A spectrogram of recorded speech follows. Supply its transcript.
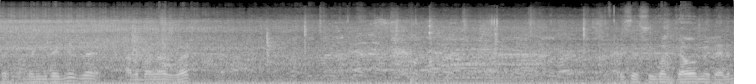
Şuradan gideceğiz ve arabalar var. Mesela şuradan devam edelim.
